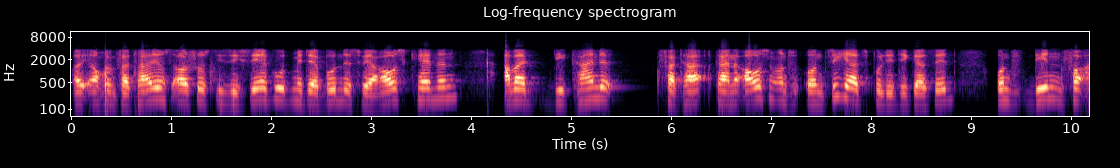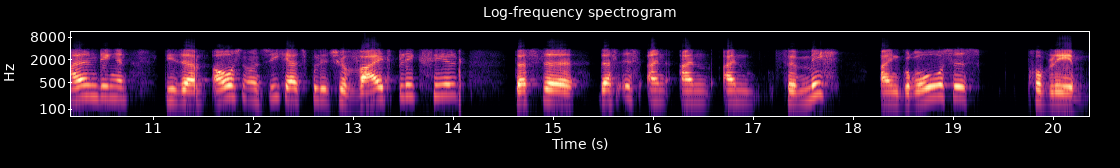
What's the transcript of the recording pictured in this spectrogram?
äh, auch im Verteidigungsausschuss, die sich sehr gut mit der Bundeswehr auskennen, aber die keine, keine Außen- und, und Sicherheitspolitiker sind und denen vor allen Dingen dieser außen- und sicherheitspolitische Weitblick fehlt. Das, äh, das ist ein, ein, ein, für mich ein großes Problem,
